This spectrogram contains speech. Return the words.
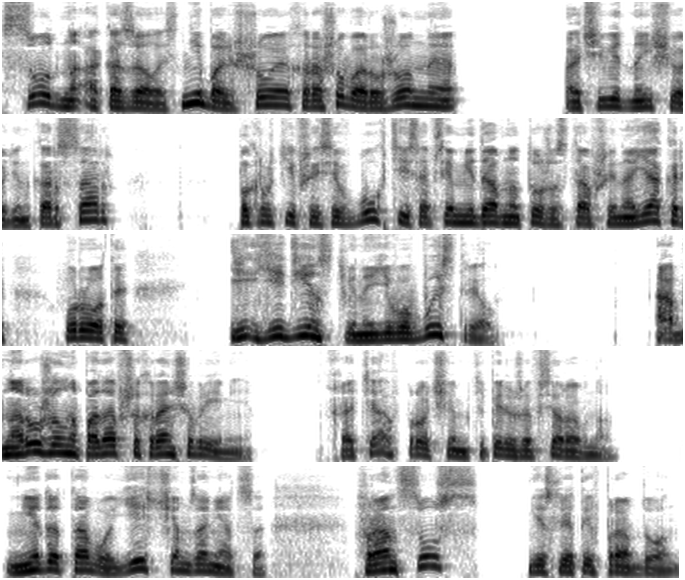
Судно оказалось небольшое, хорошо вооруженное, очевидно, еще один корсар, покрутившийся в бухте и совсем недавно тоже ставший на якорь у роты, и единственный его выстрел обнаружил нападавших раньше времени. Хотя, впрочем, теперь уже все равно. Не до того, есть чем заняться. Француз если это и вправду он,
